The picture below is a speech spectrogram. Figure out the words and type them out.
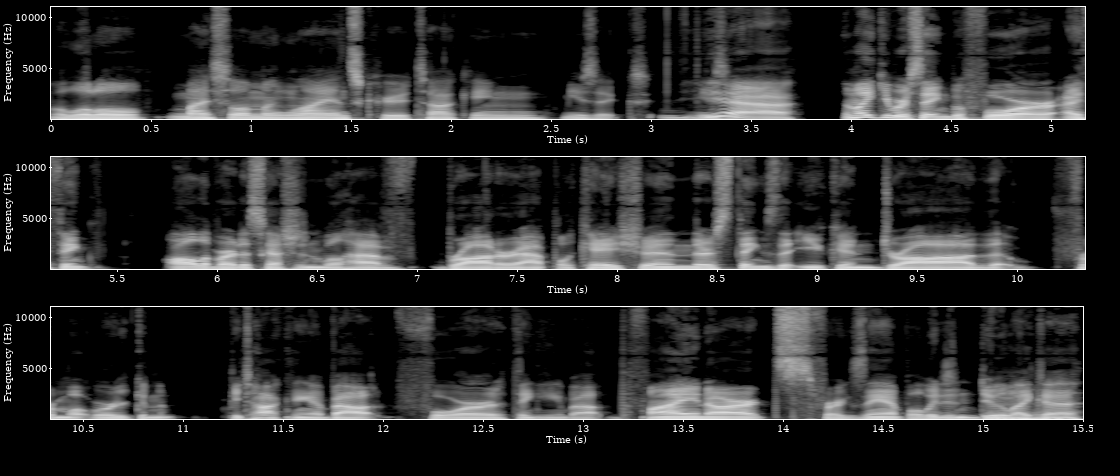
a little My Soul Among Lions crew talking music. music. Yeah. And like you were saying before, I think all of our discussion will have broader application. There's things that you can draw that from what we're going to be talking about for thinking about the fine arts, for example. We didn't do like Mhm. a,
